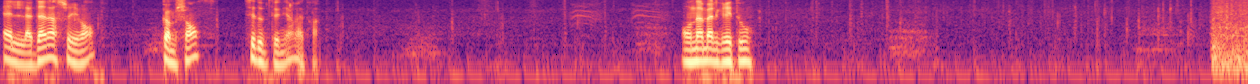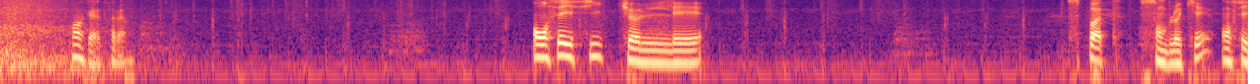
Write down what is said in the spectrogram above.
elle, la dernière survivante, comme chance, c'est d'obtenir la trappe. On a malgré tout Ok, très bien. On sait ici que les spots sont bloqués. On sait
